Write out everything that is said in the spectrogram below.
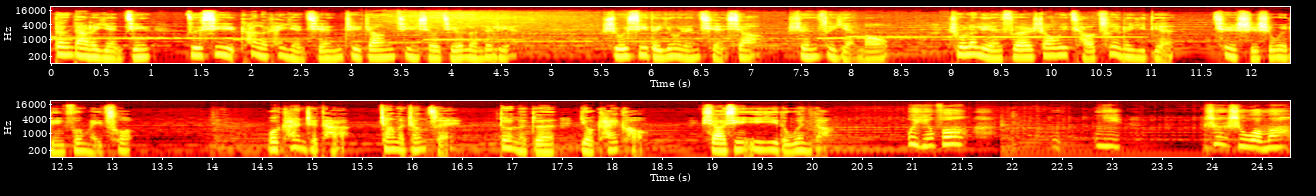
瞪大了眼睛，仔细看了看眼前这张俊秀绝伦的脸，熟悉的悠然浅笑，深邃眼眸，除了脸色稍微憔悴了一点，确实是魏凌风没错。我看着他，张了张嘴，顿了顿，又开口，小心翼翼的问道。魏凌风，你你认识我吗？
